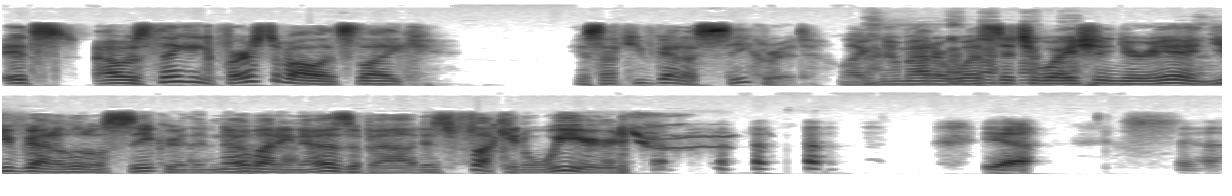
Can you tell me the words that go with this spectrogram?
it's. I was thinking first of all, it's like, it's like you've got a secret. Like no matter what situation you're in, you've got a little secret that nobody knows about. It's fucking weird. Yeah. Yeah.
